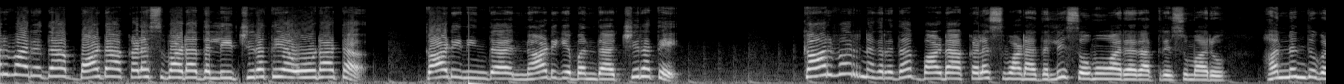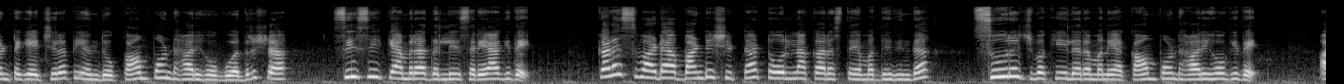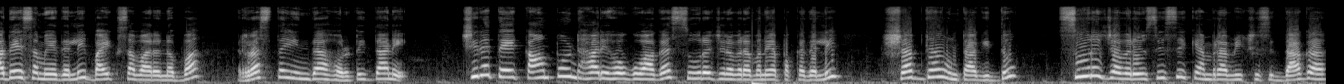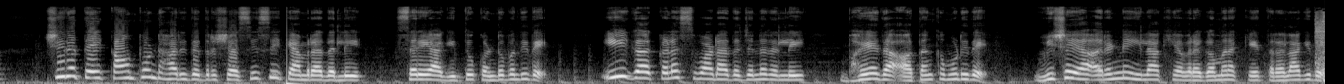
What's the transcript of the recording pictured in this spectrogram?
ಕಾರವಾರದ ಬಾಡ ಕಳಸವಾಡದಲ್ಲಿ ಚಿರತೆಯ ಓಡಾಟ. ಕಾಡಿನಿಂದ ನಾಡಿಗೆ ಬಂದ ಚಿರತೆ. ಕಾರವಾರ ನಗರದ ಬಾಡ ಕಳಸವಾಡದಲ್ಲಿ ಸೋಮವಾರ ರಾತ್ರಿ ಸುಮಾರು ಹನ್ನೊಂದು ಗಂಟೆಗೆ ಚಿರತೆಯೊಂದು ಕಾಂಪೌಂಡ್ ಹಾರಿ ಹೋಗುವ ದೃಶ್ಯ ಸಿಸಿ ಕ್ಯಾಮೆರಾದಲ್ಲಿ ಸೆರೆಯಾಗಿದೆ. ಕಳಸವಾಡ ಬಾಂಡಿಶಿಟ್ಟ ಟೋಲ್ನಾಕ ರಸ್ತೆಯ ಮಧ್ಯದಿಂದ ಸೂರಜ್ ವಕೀಲರ ಮನೆಯ ಕಾಂಪೌಂಡ್ ಹಾರಿ ಹೋಗಿದೆ. ಅದೇ ಸಮಯದಲ್ಲಿ ಬೈಕ್ ಸವಾರನೊಬ್ಬ ರಸ್ತೆಯಿಂದ ಹೊರಟಿದ್ದಾನೆ. ಚಿರತೆ ಕಾಂಪೌಂಡ್ ಹಾರಿ ಹೋಗುವಾಗ ಸೂರಜ್ ರವರ ಮನೆಯ ಪಕ್ಕದಲ್ಲಿ ಶಬ್ದ ಉಂಟಾಗಿದ್ದು, ಸೂರಜ್ ಅವರು ಸಿಸಿ ಕ್ಯಾಮೆರಾ ವೀಕ್ಷಿಸಿದ್ದಾಗ ಚಿರತೆ ಕಾಂಪೌಂಡ್ ಹಾರಿದ ದೃಶ್ಯ ಸಿಸಿ ಕ್ಯಾಮೆರಾದಲ್ಲಿ ಸೆರೆಯಾಗಿದ್ದು ಕಂಡುಬಂದಿದೆ. ಈಗ ಕಳಸವಾಡದ ಜನರಲ್ಲಿ ಭಯದ ಆತಂಕ ಮೂಡಿದೆ. ವಿಷಯ ಅರಣ್ಯ ಇಲಾಖೆಯವರ ಗಮನಕ್ಕೆ ತರಲಾಗಿದೆ.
